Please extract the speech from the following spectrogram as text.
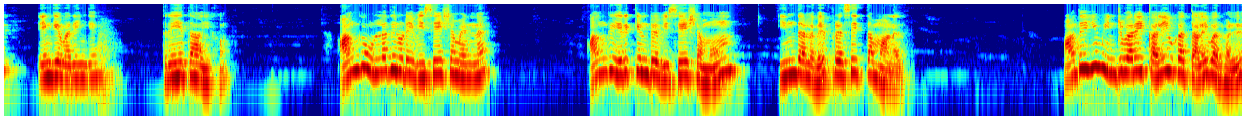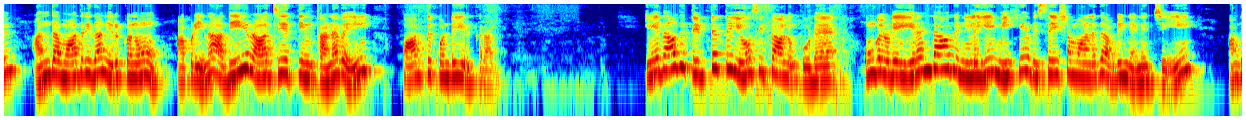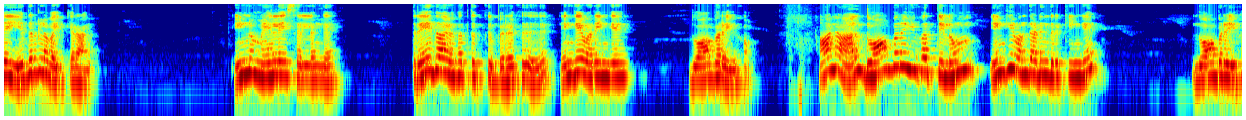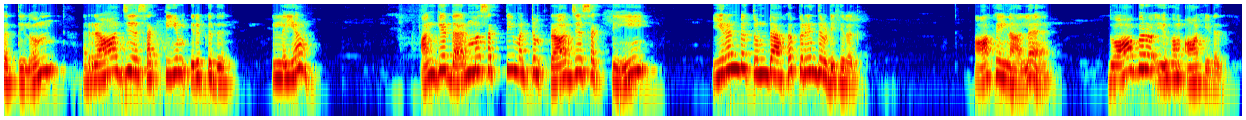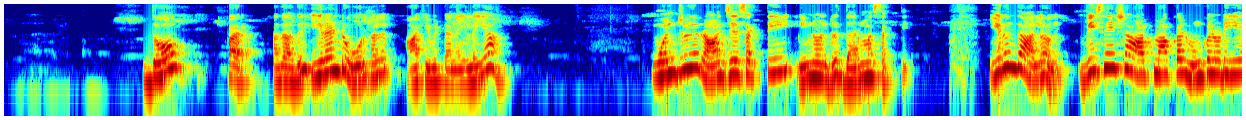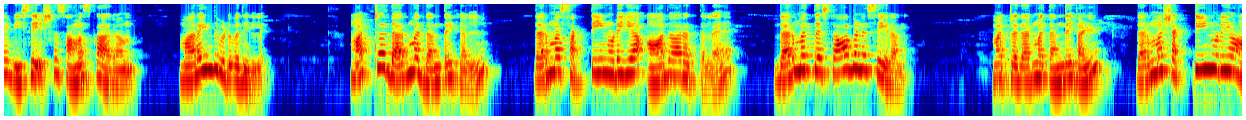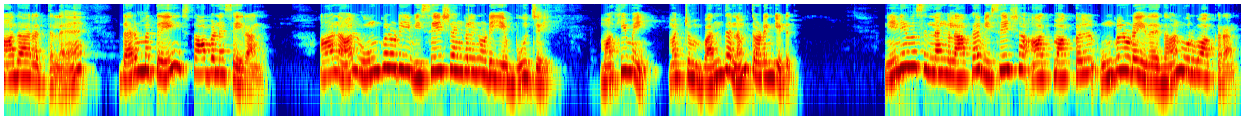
எங்கே வரீங்க? திரேதாயுகம். அங்கு உள்ளதினுடைய விசேஷம் என்ன? அங்கு இருக்கின்ற விசேஷமும் இந்தளவே பிரசித்தமானது. அதையும் இன்று வரை கலியுக தலைவர்கள் அந்த மாதிரி தான் இருக்கணும் அப்படின்னு அதே ராஜ்யத்தின் கனவை பார்த்து கொண்டே இருக்கிறார். ஏதாவது திட்டத்தை யோசித்தாலும் கூட உங்களுடைய இரண்டாவது நிலையை மிக விசேஷமானது அப்படின்னு நினைச்சு அதை எதிரில் வைக்கிறாங்க. இன்னும் மேலே செல்லுங்க. திரேதா யுகத்துக்கு பிறகு எங்கே வரீங்க? துவாபர யுகம். ஆனால் துவாபர யுகத்திலும் எங்கே வந்து அடைந்திருக்கீங்க? துவாபர யுகத்திலும் ராஜ்ய சக்தியும் இருக்குது. இல்லையா? அங்கே தர்ம சக்தி மற்றும் ராஜ்ய சக்தி இரண்டு துண்டாக பிரிந்து விடுகிறது. ஆகையினால துவாபர யுகம் ஆகிடுது தோ பர் அதாவது இரண்டு ஊர்கள் ஆகிவிட்டன இல்லையா? ஒன்று ராஜ்ய சக்தி இன்னொன்று தர்ம சக்தி இருந்தாலும் விசேஷ ஆத்மாக்கள் உங்களுடைய விசேஷ சமஸ்காரம் மறைந்து விடுவதில்லை. மற்ற தர்ம தந்தைகள் தர்ம சக்தியினுடைய ஆதாரத்தில் தர்மத்தை ஸ்தாபனை செய்கிறாங்க மற்ற தர்ம தந்தைகள் தர்ம சக்தியினுடைய ஆதாரத்தில் தர்மத்தை ஸ்தாபனை செய்கிறாங்க ஆனால் உங்களுடைய விசேஷங்களினுடைய பூஜை மகிமை மற்றும் வந்தனம் தொடங்கிடுது. நினைவு சின்னங்களாக விசேஷ ஆத்மாக்கள் உங்களுடையதை தான் உருவாக்குறாங்க.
